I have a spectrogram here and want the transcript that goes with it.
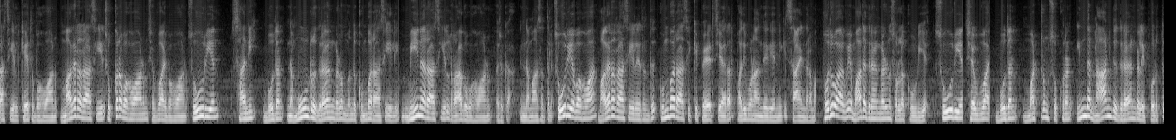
ராசியில் கேது பகவானும் மகர ராசியில் சுக்கர பகவானும் செவ்வாய் பகவானும் சூரியன் சனி புதன் இந்த மூன்று கிரகங்களும் வந்து கும்ப ராசியிலே மீன ராசியில் ராகு பகவானும் இருக்கா? இந்த மாசத்துல சூரிய பகவான் மகர ராசியிலிருந்து கும்ப ராசிக்கு பெயர்ச்சியாளர் பதிமூணாம் தேதி அன்னைக்கு சாயந்தரமா. பொதுவாகவே மாத கிரகங்கள்னு சொல்லக்கூடிய சூரியன் செவ்வாய் புதன் மற்றும் சுக்கரன் இந்த நான்கு கிரகங்களை பொறுத்து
